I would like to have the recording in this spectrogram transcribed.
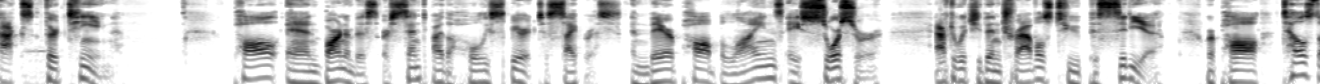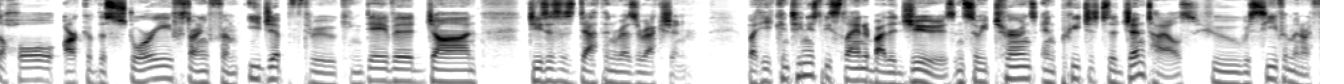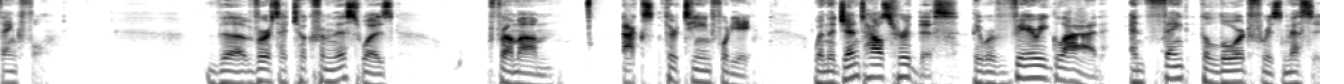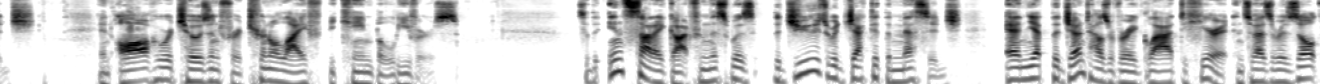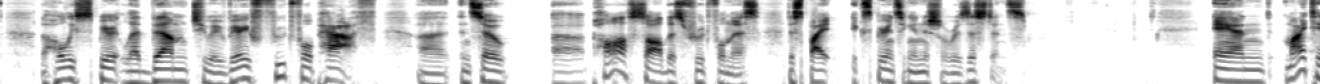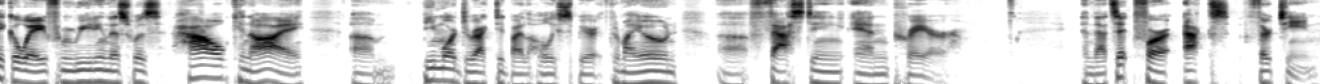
Acts 13. Paul and Barnabas are sent by the Holy Spirit to Cyprus, and there Paul blinds a sorcerer, after which he then travels to Pisidia, where Paul tells the whole arc of the story, starting from Egypt through King David, John, Jesus' death and resurrection. But he continues to be slandered by the Jews, and so he turns and preaches to the Gentiles who receive him and are thankful. The verse I took from this was from um, Acts 13:48. When the Gentiles heard this, they were very glad and thanked the Lord for his message. And all who were chosen for eternal life became believers. So the insight I got from this was the Jews rejected the message, and yet the Gentiles were very glad to hear it. And so as a result, the Holy Spirit led them to a very fruitful path. Uh, and so uh, Paul saw this fruitfulness despite experiencing initial resistance. And my takeaway from reading this was how can I um, be more directed by the Holy Spirit through my own uh, fasting and prayer? And that's it for Acts 13.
